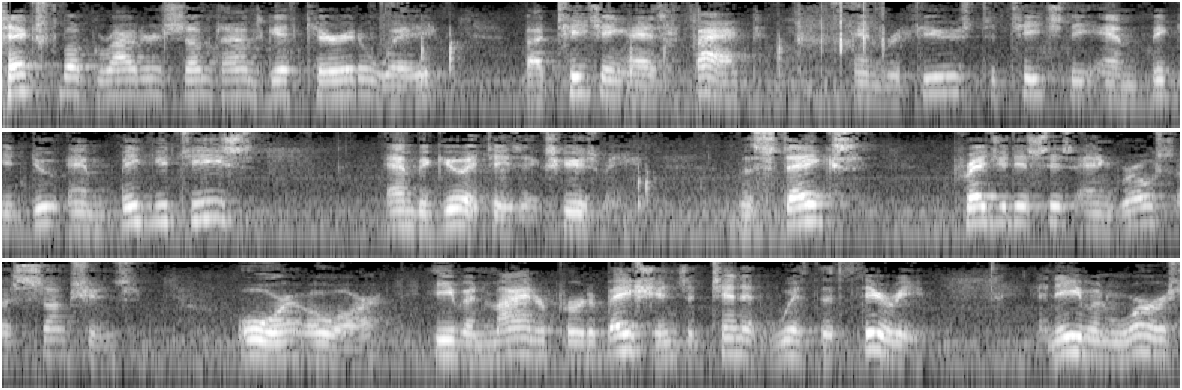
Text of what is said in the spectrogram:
Textbook writers sometimes get carried away by teaching as fact and refuse to teach the ambigu- ambiguities ambiguities, excuse me, mistakes, prejudices, and gross assumptions, or, or, even minor perturbations attendant with the theory. And even worse,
